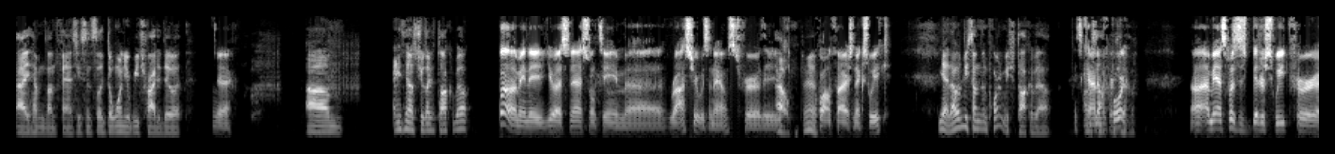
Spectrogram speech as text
I haven't done fantasy since like the one year we tried to do it. Yeah. Um, anything else you'd like to talk about? Well, I mean, the U.S. national team uh, roster was announced for the Oh, yeah. qualifiers next week. yeah, that would be something important we should talk about. It's kind of important. Uh, I mean, I suppose it's bittersweet for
